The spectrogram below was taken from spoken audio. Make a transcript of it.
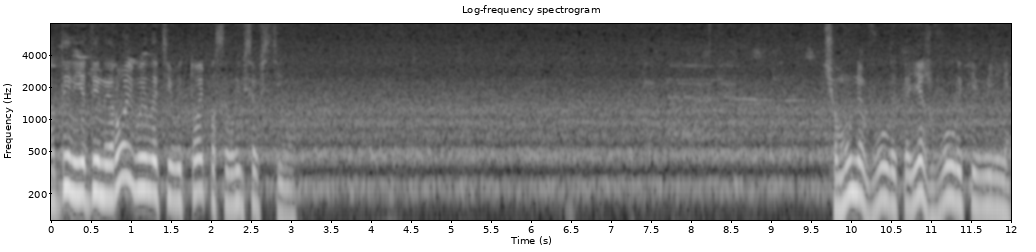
Один єдиний рой вилетів і той поселився в стіну. Чому не вулика? Є ж вулики вільні.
